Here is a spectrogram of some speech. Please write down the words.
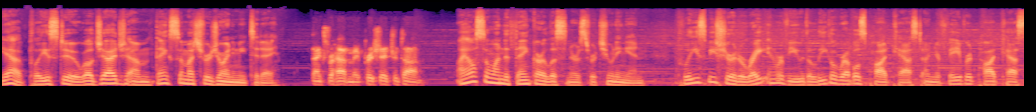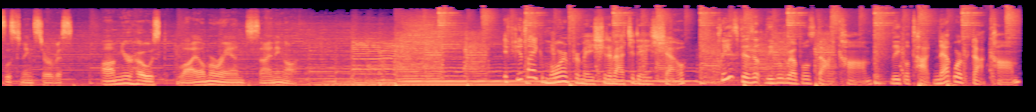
Yeah, please do. Well, Judge, um, thanks so much for joining me today. Thanks for having me. Appreciate your time. I also wanted to thank our listeners for tuning in please be sure to rate and review the Legal Rebels podcast on your favorite podcast listening service. I'm your host, Lyle Moran, signing off. If you'd like more information about today's show, please visit legalrebels.com, legaltalknetwork.com,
